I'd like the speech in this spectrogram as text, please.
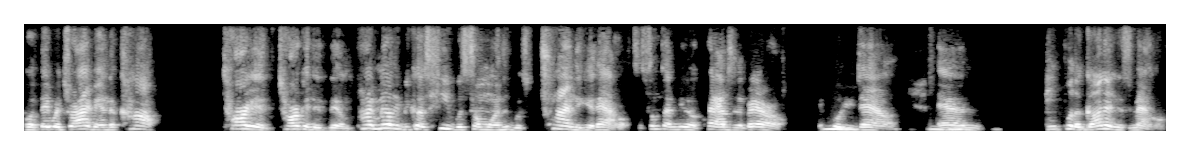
But, they were driving, and the cop targeted targeted them primarily because he was someone who was trying to get out. So sometimes you know, crabs in a barrel they pull you down, Mhm. and he put a gun in his mouth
